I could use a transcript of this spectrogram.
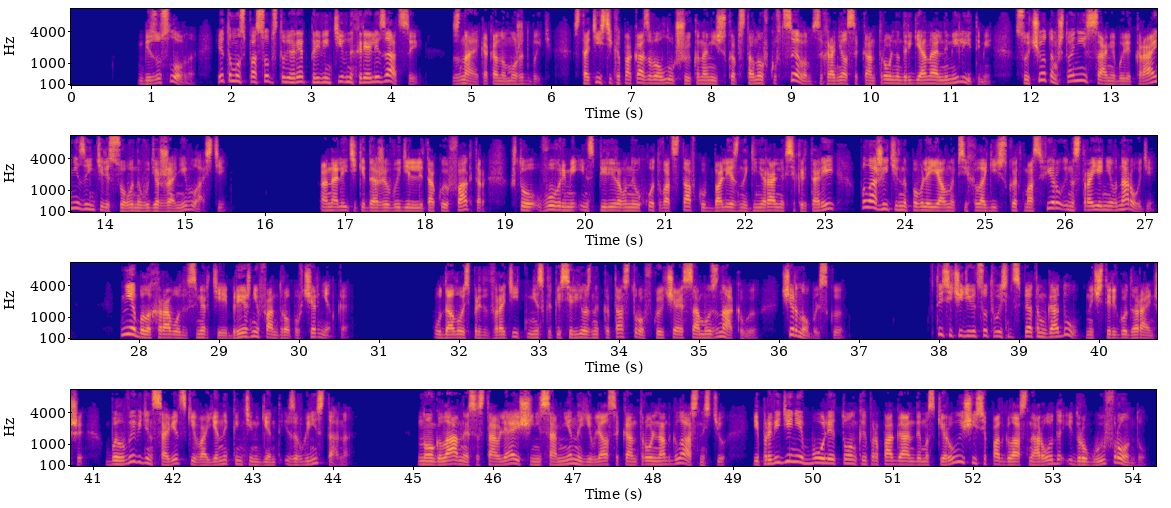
Безусловно, этому способствовали ряд превентивных реализаций, зная, как оно может быть. Статистика показывала лучшую экономическую обстановку в целом, сохранялся контроль над региональными элитами, с учетом, что они и сами были крайне заинтересованы в удержании власти. Аналитики даже выделили такой фактор, что вовремя инспирированный уход в отставку болезных генеральных секретарей положительно повлиял на психологическую атмосферу и настроение в народе. Не было хороводов смертей Брежнев, Андропов, Черненко. Удалось предотвратить несколько серьезных катастроф, включая самую знаковую – Чернобыльскую. В 1985 году, на 4 года раньше, был выведен советский военный контингент из Афганистана. Но главной составляющей, несомненно, являлся контроль над гласностью и проведение более тонкой пропаганды, маскирующейся под глаз народа и другую фронту.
